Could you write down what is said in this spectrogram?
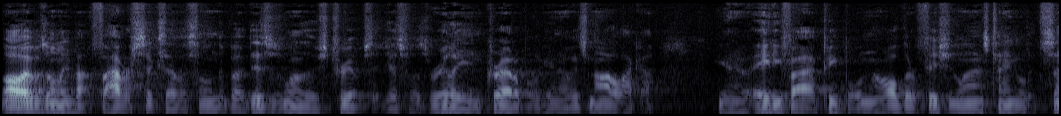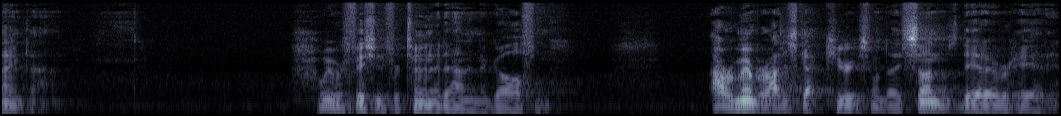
oh, it was only about five or six of us on the boat. This is one of those trips that just was really incredible. You know, it's not like a you know 85 people and all their fishing lines tangled at the same time. We were fishing for tuna down in the Gulf, and I remember I just got curious one day. Sun was dead overhead. And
